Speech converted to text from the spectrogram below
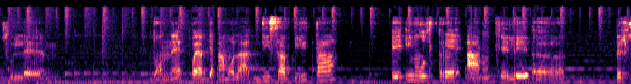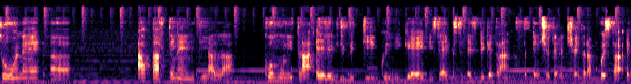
sulle donne, poi abbiamo la disabilità e inoltre anche le uh, persone uh, appartenenti alla comunità LGBT, quindi gay, bisex, lesbiche, trans, eccetera, eccetera. Questa è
